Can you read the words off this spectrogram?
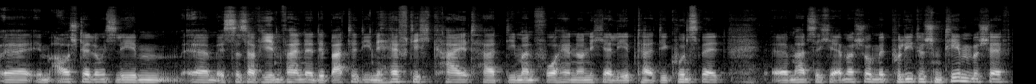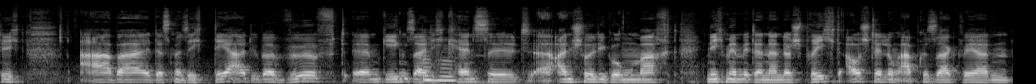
äh, im Ausstellungsleben ähm, ist es auf jeden Fall eine Debatte, die eine Heftigkeit hat, die man vorher noch nicht erlebt hat. Die Kunstwelt ähm, hat sich ja immer schon mit politischen Themen beschäftigt aber dass man sich derart überwirft, ähm, gegenseitig mhm. cancelt, äh, Anschuldigungen macht, nicht mehr miteinander spricht, Ausstellungen abgesagt werden,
